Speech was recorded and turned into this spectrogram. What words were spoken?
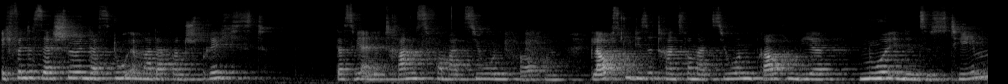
ich finde es sehr schön, dass du immer davon sprichst, dass wir eine Transformation brauchen. Glaubst du, diese Transformation brauchen wir nur in den Systemen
